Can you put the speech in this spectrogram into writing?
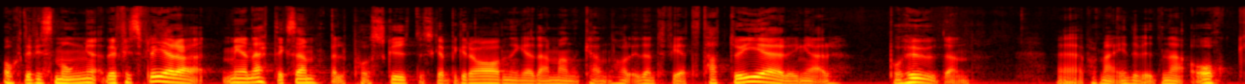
Och det finns, många, det finns flera, mer än ett exempel på skytiska begravningar där man kan ha identifierat tatueringar på huden eh, på de här individerna. Och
